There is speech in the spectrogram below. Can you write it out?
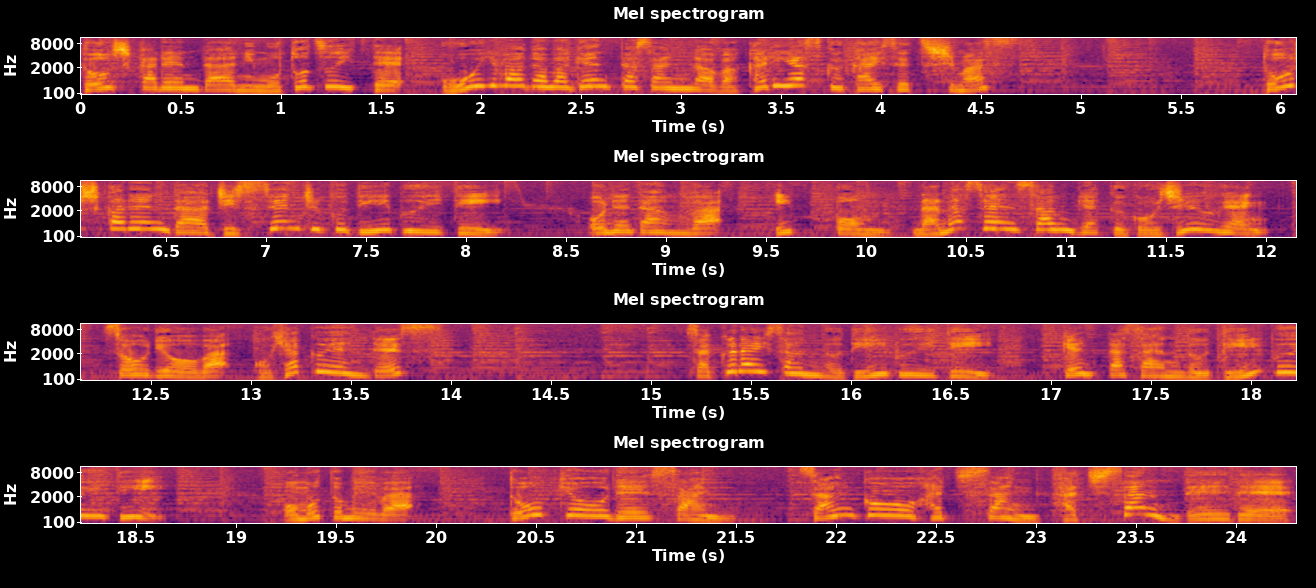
投資カレンダーに基づいて大岩川源太さんが分かりやすく解説します。投資カレンダー実践塾 DVD お値段は1本7350円。送料は500円です。桜井さんの DVD 健太さんの DVD お求めは東京03-3583-8300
